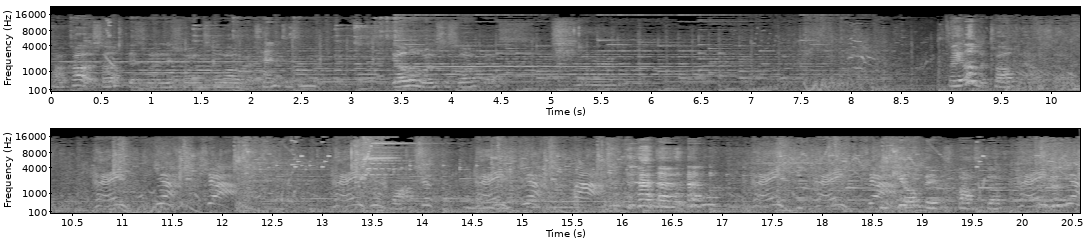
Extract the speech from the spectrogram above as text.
Well, I call it circus when this one's more of a tent, isn't it? The other one's a circus. Yeah. Well, level 12 now, so. Hey, yeah, yeah. Hey, hey, yeah. Hey, hey, yeah. Kill things faster. Hey, yeah,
